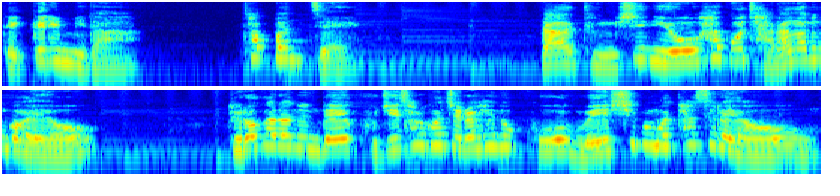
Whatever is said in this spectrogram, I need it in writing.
댓글입니다. 첫 번째. 나 등신이요 하고 자랑하는 거예요. 들어가라는데 굳이 설거지를 해놓고 왜 시부모 탓을 해요?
